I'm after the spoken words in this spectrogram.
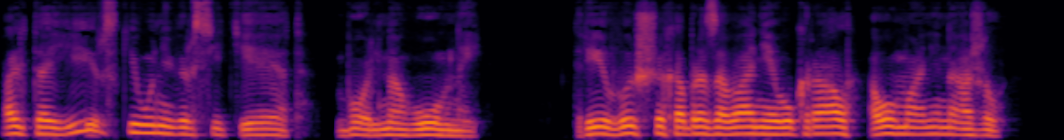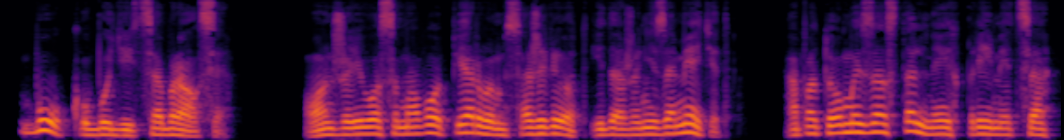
Альтаирский университет! Больно умный! Три высших образования украл, а ума не нажил. Букку будить собрался. Он же его самого первым сожрет и даже не заметит, а потом из остальных примется.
